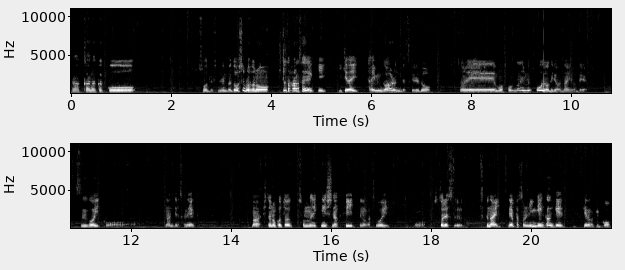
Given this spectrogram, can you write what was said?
なかなかこう、そうですね、まあ、どうしてもその、人と話さなきゃいけないタイミングはあるんですけれど、それもそんなに多いわけではないので、すごいこう、なんていうんですかね、まあ人のことをそんなに気にしなくていいっていうのがすごい、ストレス少ないですね。やっぱその人間関係っていうのが結構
